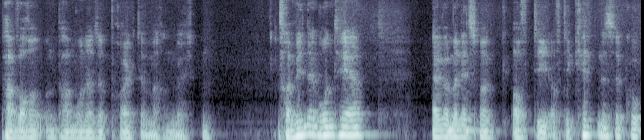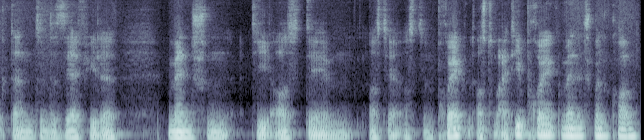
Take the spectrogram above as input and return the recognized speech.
paar Wochen und ein paar Monate Projekte machen möchten. Vom Hintergrund her, äh, wenn man jetzt mal auf die, auf die Kenntnisse guckt, dann sind es sehr viele Menschen, die aus dem, aus der, aus dem Projekt, aus dem IT-Projektmanagement kommen.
